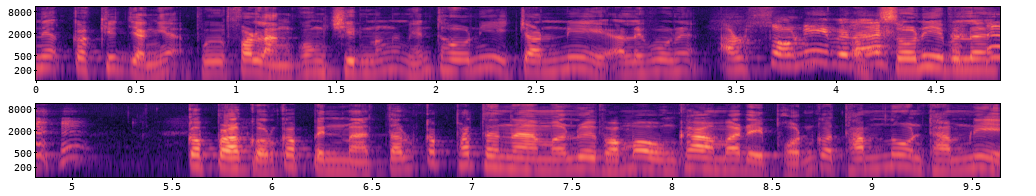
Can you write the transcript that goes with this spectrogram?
เนี่ยก็คิดอย่างเงี้ยคือฝรั่งคงชินมั้งเห็นโทนี่ จอห์นนี่อะไรพวกเนี้ยเอาโซนี่ไปเลยโซนี่ไปเลย ก็ปรากฏก็เป็นมาตอนก็พัฒนามาเรื่อยพอมาองค์ข้าวมาได้ผลก็ทำโน่นทำนี่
